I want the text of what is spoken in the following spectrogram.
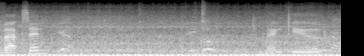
vaccine? Yeah. There you go. Thank you.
